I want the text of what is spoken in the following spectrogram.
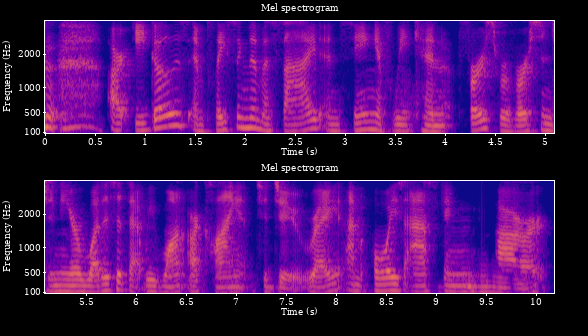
our egos and placing them aside and seeing if we can first reverse engineer what is it that we want our client to do, right? I'm always asking mm-hmm. our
